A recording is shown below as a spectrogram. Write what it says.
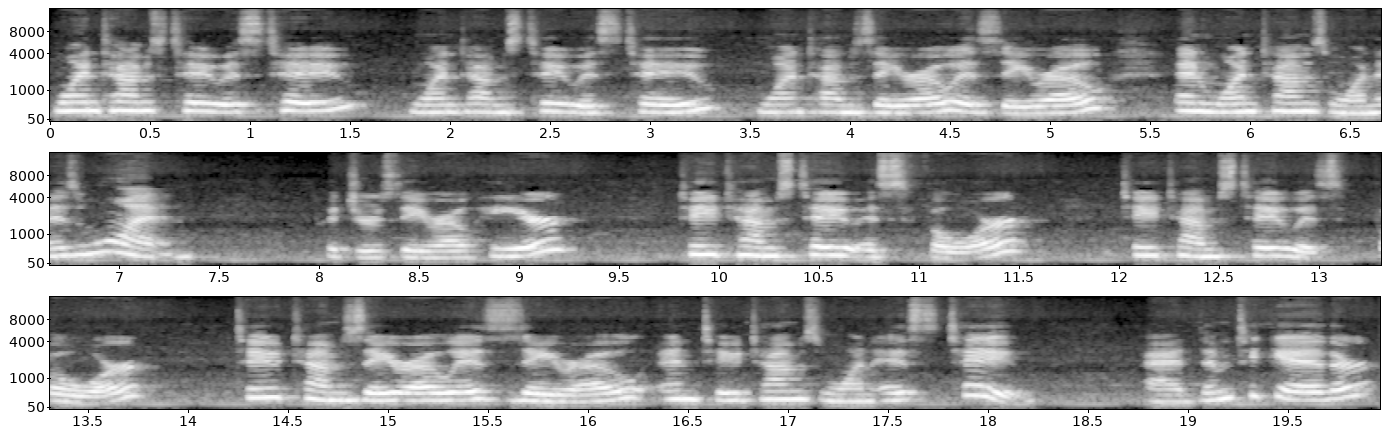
1 times 2 is 2. 1 times 2 is 2. 1 times 0 is 0. And 1 times 1 is 1. Put your 0 here. 2 times 2 is 4. 2 times 2 is 4. 2 times 0 is 0. And 2 times 1 is 2. Add them together.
